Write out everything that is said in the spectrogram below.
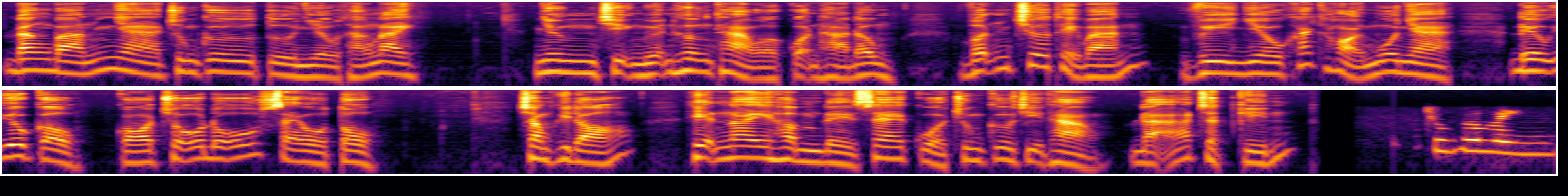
Đang bán nhà chung cư từ nhiều tháng nay, nhưng chị Nguyễn Hương Thảo ở quận Hà Đông vẫn chưa thể bán vì nhiều khách hỏi mua nhà đều yêu cầu có chỗ đỗ xe ô tô. Trong khi đó, hiện nay hầm để xe của chung cư chị Thảo đã chật kín. Chung cư mình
